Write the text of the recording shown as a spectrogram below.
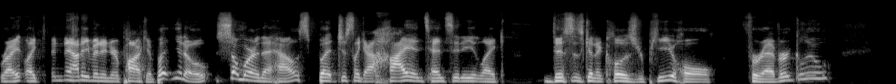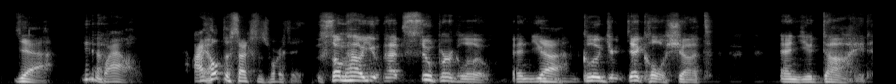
right? Like not even in your pocket, but you know, somewhere in the house, but just like a high intensity, like this is gonna close your pee hole forever glue. Yeah. Yeah. Wow. I hope the sex was worth it. Somehow you had super glue and you Yeah. glued your dick hole shut, and you died.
